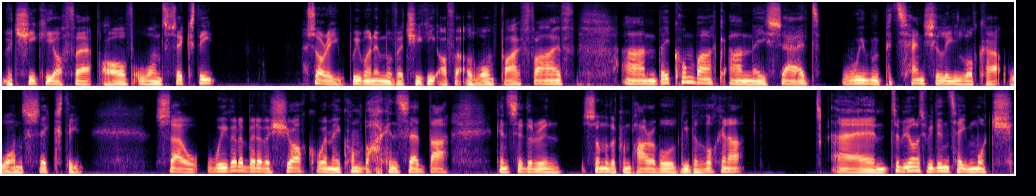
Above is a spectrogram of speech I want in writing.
with a cheeky offer of 160. Sorry, we went in with a cheeky offer of 155. And they come back and they said we would potentially look at 160. So we got a bit of a shock when they come back and said that, considering some of the comparables we've been looking at. Um, to be honest, we didn't take much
